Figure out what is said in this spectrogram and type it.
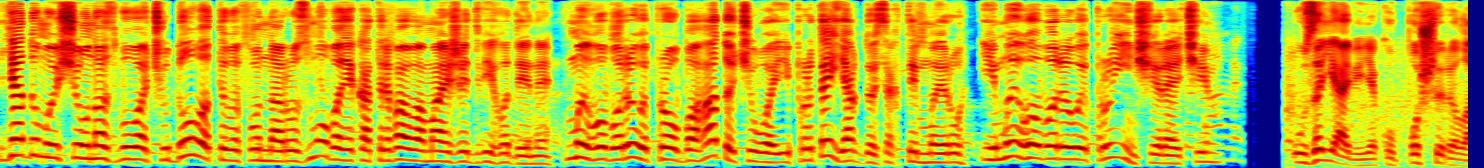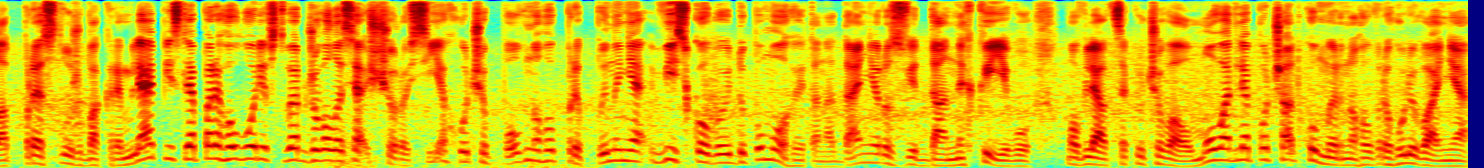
Я думаю, що у нас була чудова телефонна розмова, яка тривала майже дві години. Ми говорили про багато чого і про те, як досягти миру. І ми говорили про інші речі. У заяві, яку поширила прес-служба Кремля, після переговорів стверджувалося, що Росія хоче повного припинення військової допомоги та надання розвідданих Києву. Мовляв, це ключова умова для початку мирного врегулювання.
